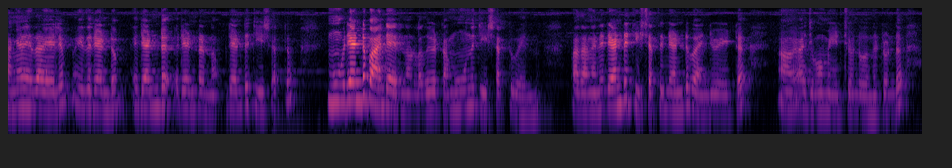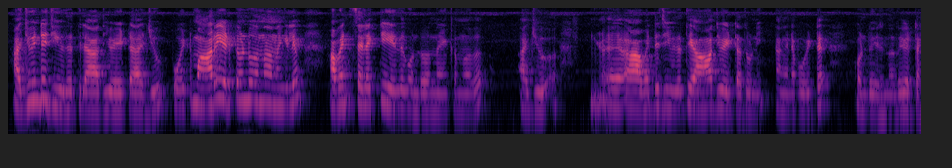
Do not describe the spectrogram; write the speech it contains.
അങ്ങനെ ഏതായാലും ഇത് രണ്ടും രണ്ട് രണ്ടെണ്ണം രണ്ട് ടീഷർട്ടും മൂ രണ്ട് പാന്റായിരുന്നു ഉള്ളത് കേട്ടോ. മൂന്ന് ടീഷർട്ടും ആയിരുന്നു. അപ്പം അതങ്ങനെ രണ്ട് ടീഷർട്ടും രണ്ട് പാന്റുമായിട്ട് അജുമോ മേടിച്ചുകൊണ്ട് വന്നിട്ടുണ്ട്. അജുവിന്റെ ജീവിതത്തിൽ ആദ്യമായിട്ട് അജു പോയിട്ട് മാറി എടുത്തുകൊണ്ട് വന്നതാണെങ്കിലും അവൻ സെലക്ട് ചെയ്ത് കൊണ്ടുവന്നേക്കുന്നത് അജു അവന്റെ ജീവിതത്തിൽ ആദ്യമായിട്ടാണ് തുണി അങ്ങനെ പോയിട്ട് കൊണ്ടുവരുന്നത് കേട്ടോ.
